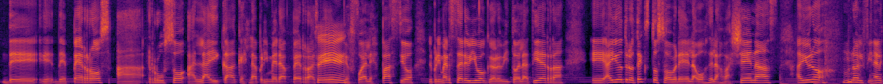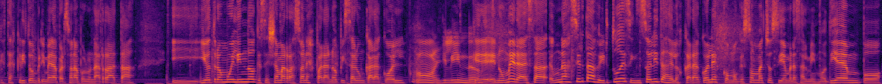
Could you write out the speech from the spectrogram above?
de, eh, perros a ruso, a Laika, que es la primera perra que, fue al espacio, el primer ser vivo que orbitó la Tierra. Eh, hay otro texto sobre la voz de las ballenas. Hay uno, uno al final que está escrito en primera persona por una rata. Y, otro muy lindo que se llama Razones para no pisar un caracol. ¡Ay, qué lindo! Que enumera esa, unas ciertas virtudes insólitas de los caracoles, como que son machos y hembras al mismo tiempo,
